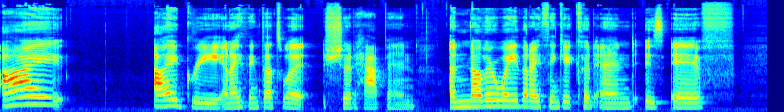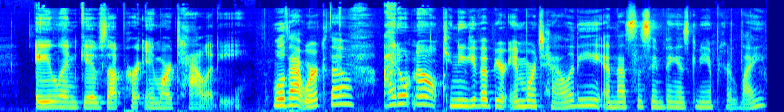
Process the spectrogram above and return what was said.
I I agree and I think that's what should happen. Another way that I think it could end is if Aelin gives up her immortality. Will that work though? I don't know. Can you give up your immortality, and that's the same thing as giving up your life?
